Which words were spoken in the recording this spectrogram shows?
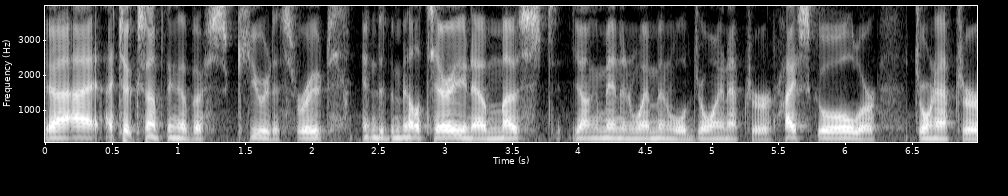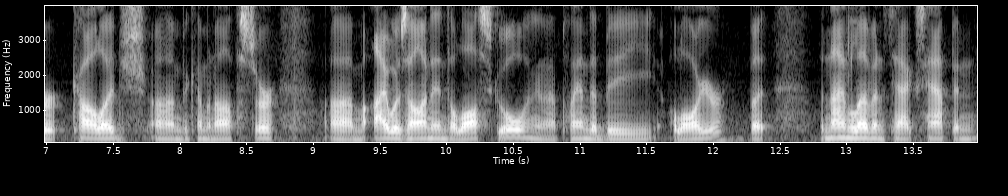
Yeah, I, I, took something of a circuitous route into the military. You know, most young men and women will join after high school or join after college, um, become an officer. Um, I was on into law school and I planned to be a lawyer, but the 9 11 attacks happened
